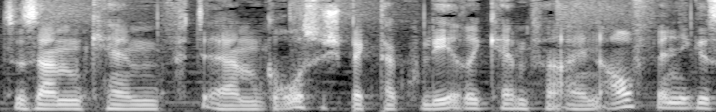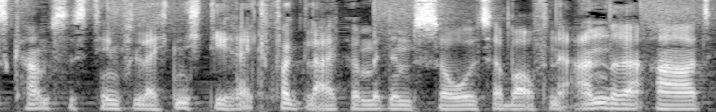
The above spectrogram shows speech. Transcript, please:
zusammenkämpft. Ähm, große, spektakuläre Kämpfe, ein aufwendiges Kampfsystem, vielleicht nicht direkt vergleichbar mit dem Souls, aber auf eine andere Art,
